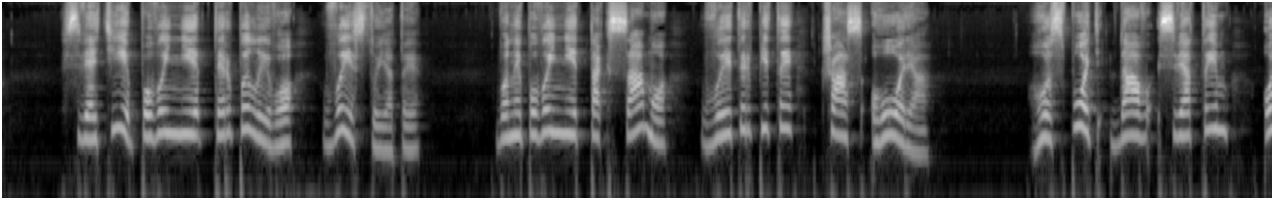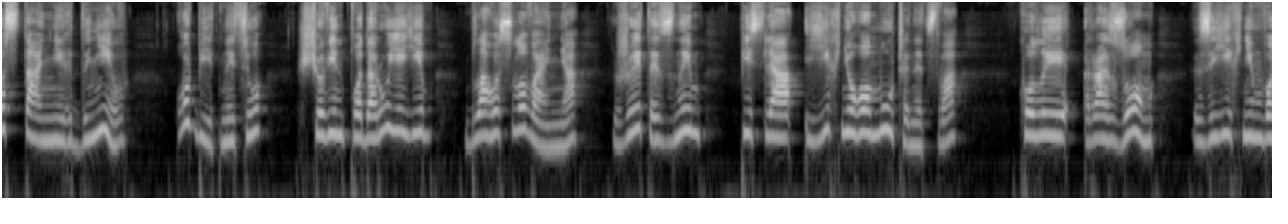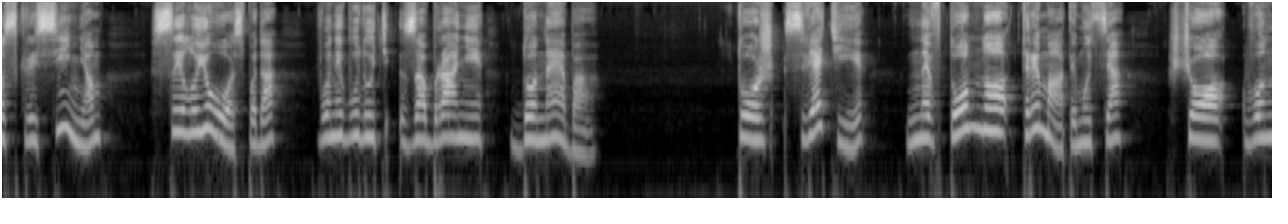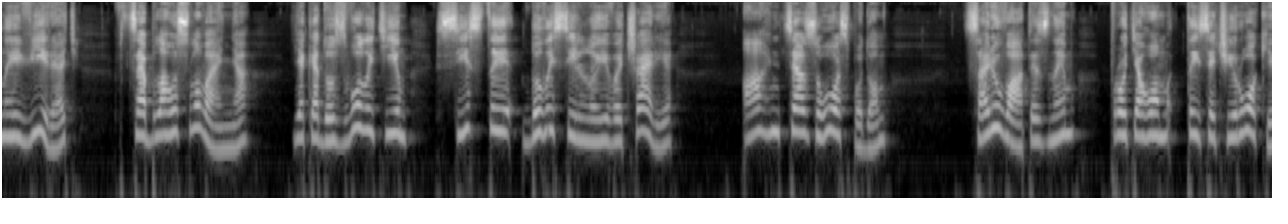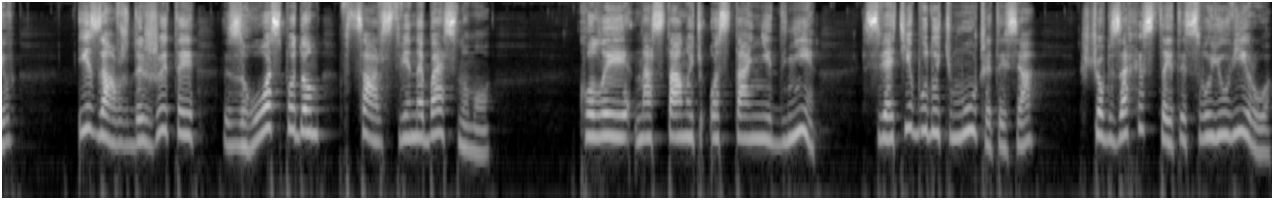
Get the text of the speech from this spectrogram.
святі повинні терпеливо вистояти. Вони повинні так само витерпіти час горя. Господь дав святим останніх днів обітницю, що Він подарує їм благословення жити з ним після їхнього мучеництва, коли разом з їхнім Воскресінням, силою Господа, вони будуть забрані до неба. Тож святі невтомно триматимуться, що вони вірять в це благословення, яке дозволить їм сісти до весільної вечері, агнця з Господом, царювати з ним протягом тисячі років і завжди жити з Господом в Царстві Небесному. Коли настануть останні дні, святі будуть мучитися, щоб захистити свою віру.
